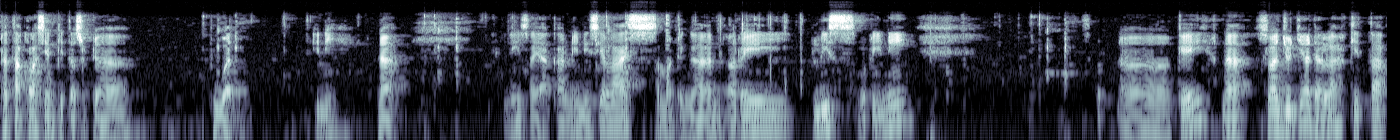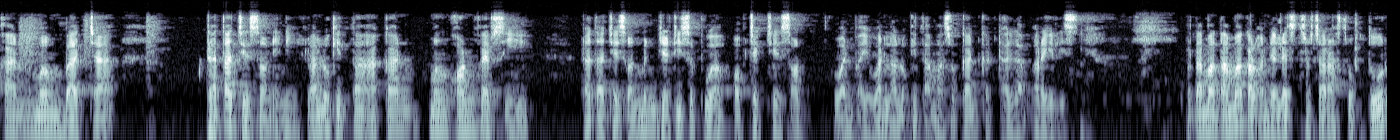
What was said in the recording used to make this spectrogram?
data kelas yang kita sudah buat ini. Nah, ini saya akan initialize sama dengan array list seperti ini Oke, okay. nah selanjutnya adalah kita akan membaca data JSON ini, lalu kita akan mengkonversi data JSON menjadi sebuah objek JSON one by one, lalu kita masukkan ke dalam array list. Pertama-tama kalau Anda lihat secara struktur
